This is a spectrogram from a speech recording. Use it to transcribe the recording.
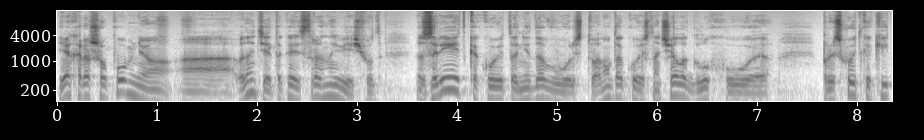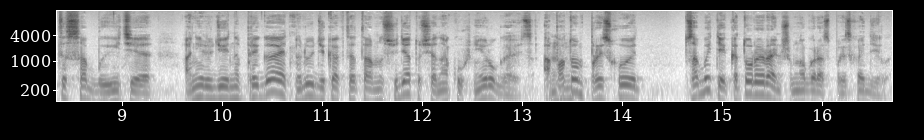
Я хорошо помню, а, вы знаете, такая странная вещь. Вот зреет какое-то недовольство, оно такое сначала глухое, происходят какие-то события, они людей напрягают, но люди как-то там ну, сидят у себя на кухне и ругаются. А потом происходит событие, которое раньше много раз происходило.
